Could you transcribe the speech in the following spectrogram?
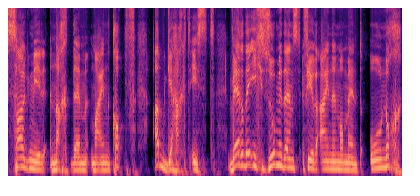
Sag mir nachdem mein Kopf abgehackt ist, werde ich zumindest für einen Moment und noch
